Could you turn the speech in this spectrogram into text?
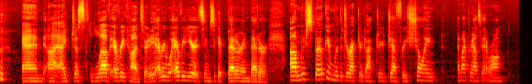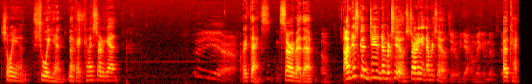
and I just love every concert. Every, every year it seems to get better and better. Um, we've spoken with the director, Dr. Jeffrey Schoyen. Am I pronouncing that wrong? Schoyen. Schoyen. Yes. Okay, can I start again? Yeah. All right, thanks. Sorry about that. Um, I'm just going to do number two, starting at number two. Number two. Yeah, I'm making notes. Go. Okay.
